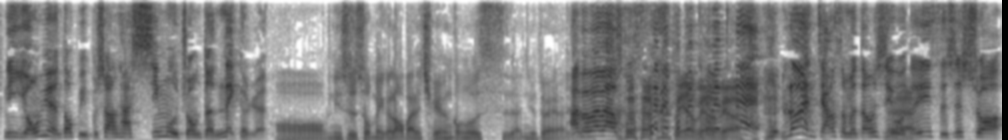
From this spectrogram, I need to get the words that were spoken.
你永远都比不上他心目中的那个人。哦，你是说每个老板的全员工都是死人就对了？啊，不不不，不是，呸呸呸呸呸呸呸，乱讲什么东西？我的意思是说，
